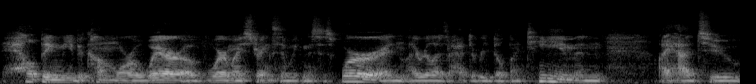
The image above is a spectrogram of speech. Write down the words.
helping me become more aware of where my strengths and weaknesses were. And I realized I had to rebuild my team, and I had to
